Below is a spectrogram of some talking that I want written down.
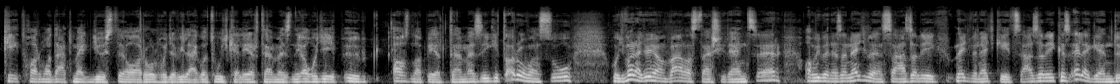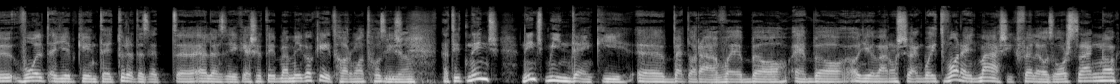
kétharmadát meggyőzte arról, hogy a világot úgy kell értelmezni, ahogy épp ők aznap értelmezik. Itt arról van szó, hogy van egy olyan választási rendszer, amiben ez a 40 százalék, 41-2 százalék, ez elegendő volt egyébként egy töredezett ellenzék esetében még a kétharmadhoz is. Igen. Tehát itt nincs, nincs mindenki bedarálva ebbe a, ebbe a, a nyilvánosságba. Itt van egy másik fele az országnak,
